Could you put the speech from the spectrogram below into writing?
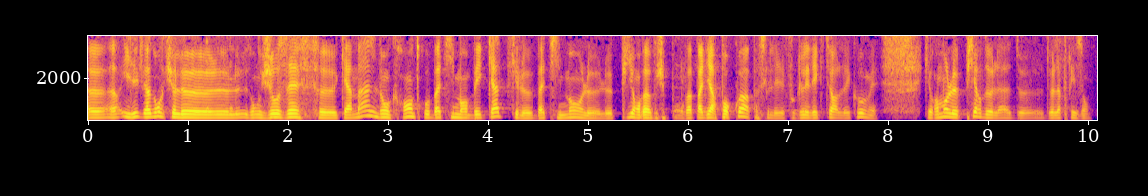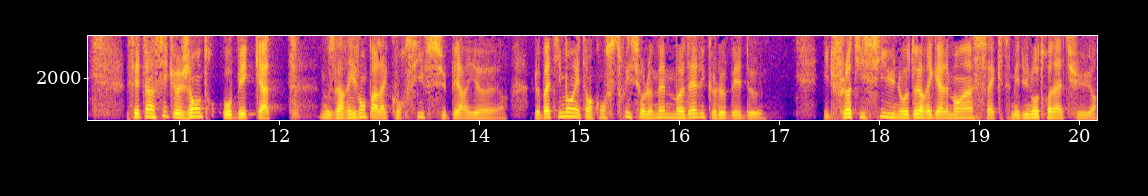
Euh, il y a donc, le, donc Joseph euh, Kamal donc rentre au bâtiment B4, qui est le bâtiment le, pire. On va, va pas dire pourquoi, parce qu'il faut que les lecteurs l'écho, mais qui est vraiment le pire de la, de la prison. C'est ainsi que j'entre au B4. Nous arrivons par la coursive supérieure. Le bâtiment étant construit sur le même modèle que le B2. Il flotte ici une odeur également infecte, mais d'une autre nature.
